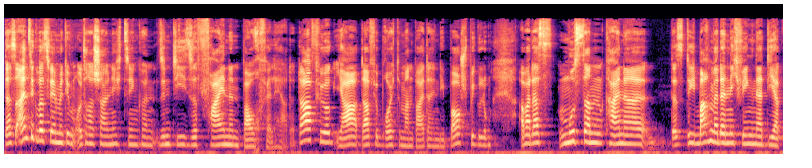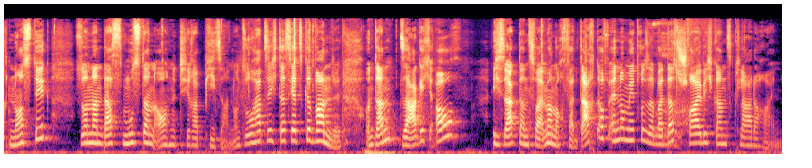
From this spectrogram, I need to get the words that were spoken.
das Einzige, was wir mit dem Ultraschall nicht sehen können, sind diese feinen Bauchfellherde. Dafür, ja, dafür bräuchte man weiterhin die Bauchspiegelung. Aber das muss dann keine, das, die machen wir dann nicht wegen der Diagnostik, sondern das muss dann auch eine Therapie sein. Und so hat sich das jetzt gewandelt. Und dann sage ich auch, ich sage dann zwar immer noch Verdacht auf Endometriose, aber das schreibe ich ganz klar da rein.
